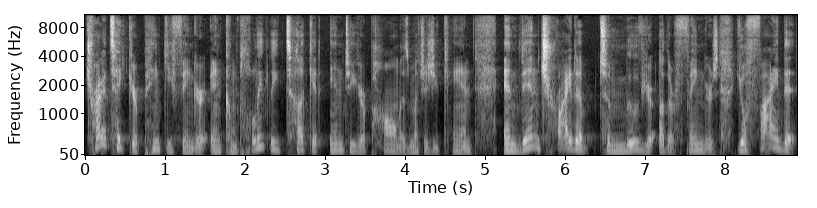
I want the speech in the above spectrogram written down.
try to take your pinky finger and completely tuck it into your palm as much as you can. And then try to, to move your other fingers. You'll find that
